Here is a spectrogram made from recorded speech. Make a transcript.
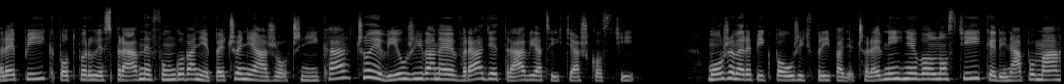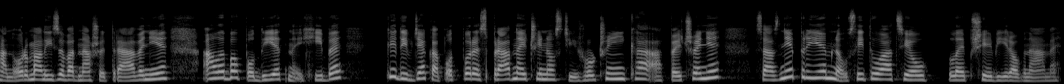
Repík podporuje správne fungovanie pečenia a žlčníka, čo je využívané v rade tráviacich ťažkostí. Môžeme repík použiť v prípade črevných nevoľností, kedy napomáha normalizovať naše trávenie, alebo po dietnej chybe, kedy vďaka podpore správnej činnosti žlčníka a pečene sa s nepríjemnou situáciou lepšie vyrovnáme.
